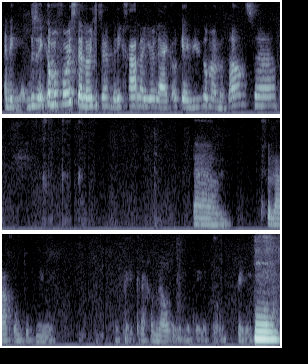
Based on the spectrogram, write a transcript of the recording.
En ik, dus ik kan me voorstellen wat je zegt bij die gala jurk. Like, oké, wie wil met me dansen? ehm, vanavond opnieuw. Oké, ik krijg een melding op mijn telefoon. Mm.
